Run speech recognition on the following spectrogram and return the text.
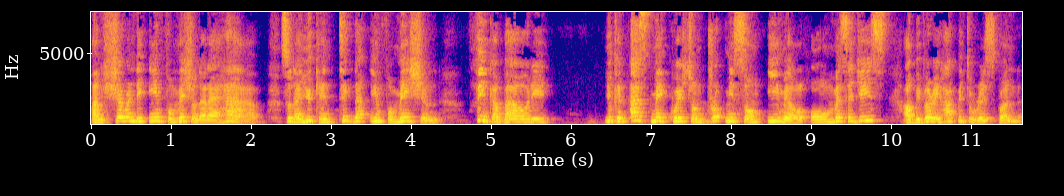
I'm sharing the information that I have so that you can take that information, think about it. You can ask me a question, drop me some email or messages. I'll be very happy to respond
